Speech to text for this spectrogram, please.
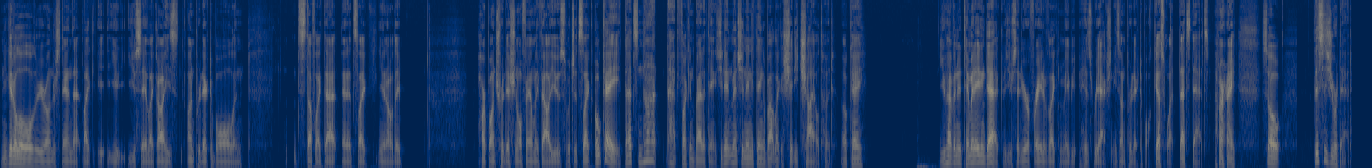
When you get a little older, you'll understand that. Like you, you say like, oh, he's unpredictable and stuff like that, and it's like you know they harp on traditional family values, which it's like, okay, that's not that fucking bad of things. You didn't mention anything about like a shitty childhood, okay? You have an intimidating dad because you said you're afraid of like maybe his reaction. He's unpredictable. Guess what? That's dad's. All right. So this is your dad.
